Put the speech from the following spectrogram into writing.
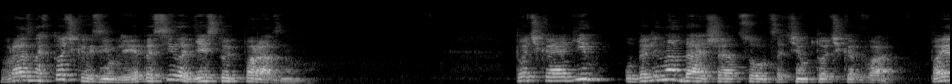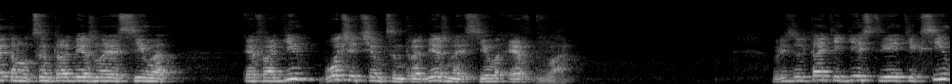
В разных точках Земли эта сила действует по-разному. Точка 1 удалена дальше от Солнца, чем точка 2, поэтому центробежная сила F1 больше, чем центробежная сила F2. В результате действия этих сил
